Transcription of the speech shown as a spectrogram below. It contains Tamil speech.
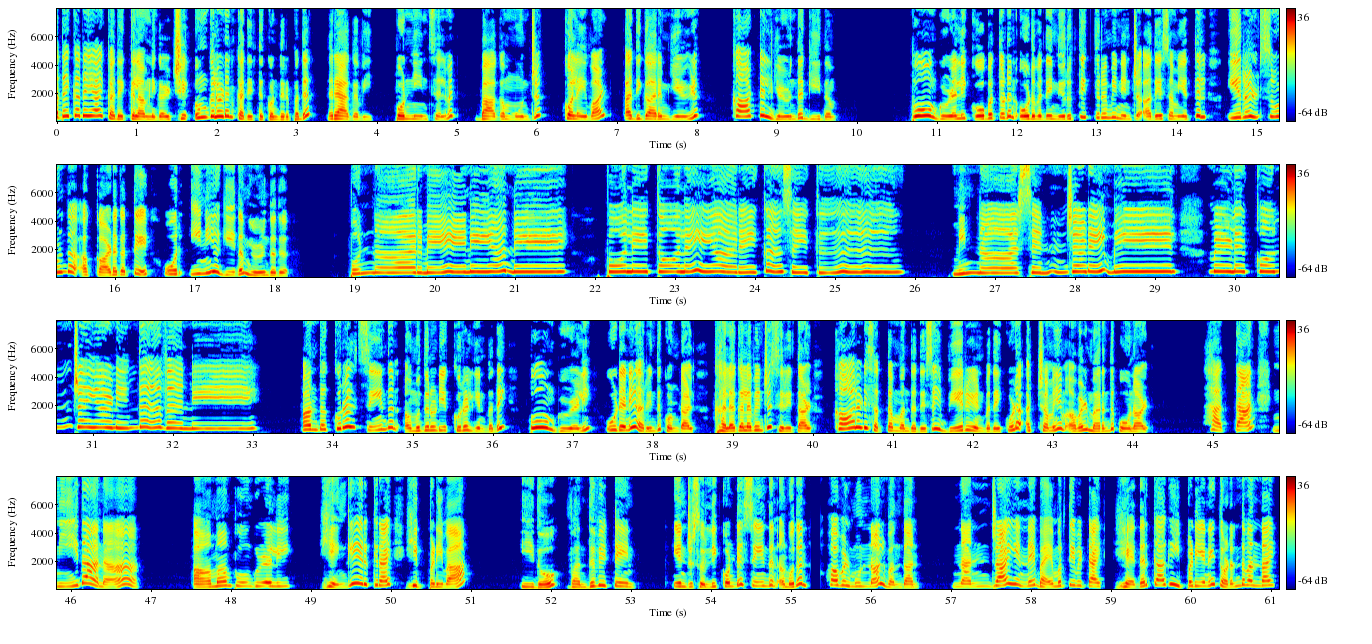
கதை கதையாய் கதைக்கலாம் நிகழ்ச்சி உங்களுடன் கதைத்துக் கொண்டிருப்பது ராகவி. பொன்னியின் செல்வன் பாகம் மூன்று கொலைவாள் அதிகாரம் ஏழு காட்டில் எழுந்த கீதம். பூங்குழலி கோபத்துடன் ஓடுவதை நிறுத்தி திரும்பி நின்ற அதே சமயத்தில் இருள் சூழ்ந்த அக்காடகத்தே ஓர் இனிய கீதம் எழுந்தது. பொன்னார் மேனியனே போலி தோலை அரை கசைத்து அந்த குரல் சேந்தன் அமுதனுடைய குரல் என்பதை பூங்குழலி உடனே அறிந்து கொண்டாள். கலகலவென்று சிரித்தாள். காலடி சத்தம் வந்த திசை வேறு என்பதை கூட அச்சமயம் அவள் மறந்து போனாள். ஹத்தான் நீதானா? ஆமாம் பூங்குழலி. எங்கே இருக்கிறாய்? இப்படி வா. இதோ வந்துவிட்டேன் என்று சொல்லிக்கொண்டே சேந்தன் அமுதன் அவள் முன்னால் வந்தான். நன்றாய் என்னை பயமுறுத்தி விட்டாய். எதற்காக இப்படி என்னை தொடர்ந்து வந்தாய்?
